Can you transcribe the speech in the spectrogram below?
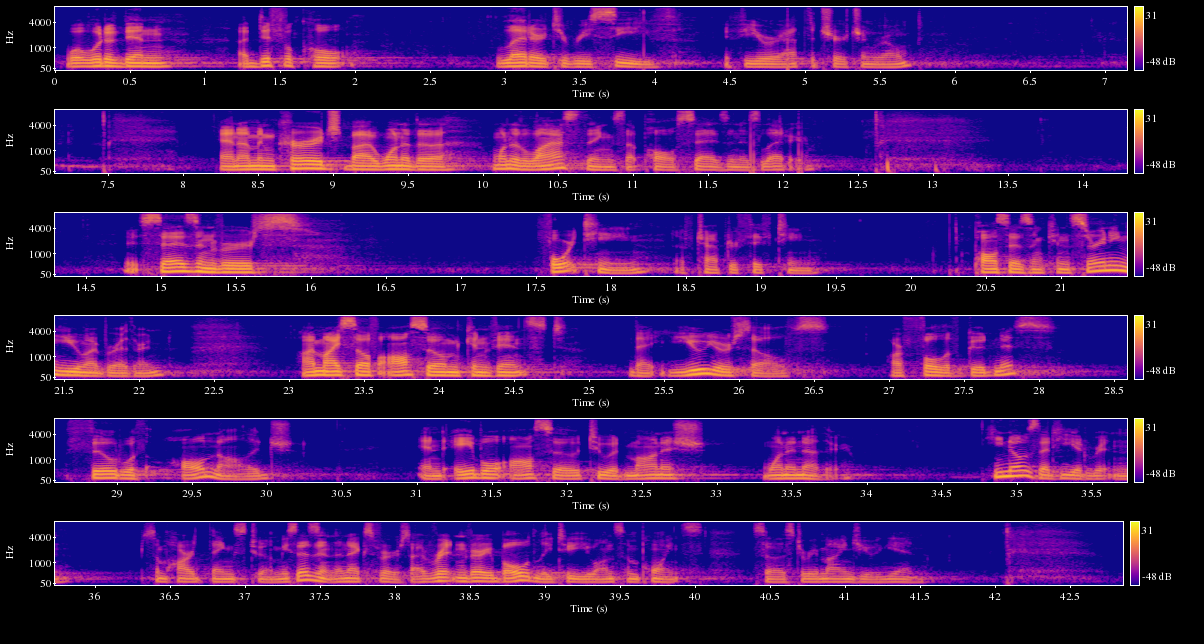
what would have been a difficult letter to receive if you were at the church in Rome. And I'm encouraged by one of the, one of the last things that Paul says in his letter. It says in verse 14 of chapter 15, Paul says, And concerning you, my brethren, I myself also am convinced that you yourselves are full of goodness, filled with all knowledge, and able also to admonish one another. He knows that he had written some hard things to him. He says in the next verse, I've written very boldly to you on some points, so as to remind you again.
